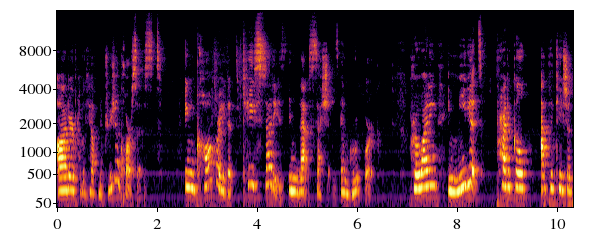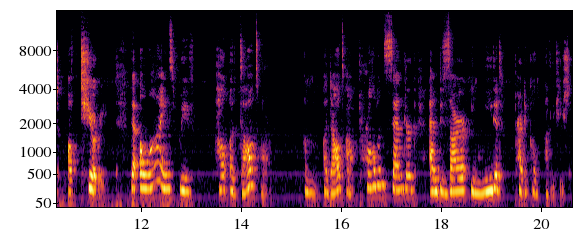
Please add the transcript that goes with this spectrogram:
other public health nutrition courses, incorporated case studies in lab sessions and group work, providing immediate practical application of theory that aligns with how adults are um, adults are problem centered and desire immediate practical application.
